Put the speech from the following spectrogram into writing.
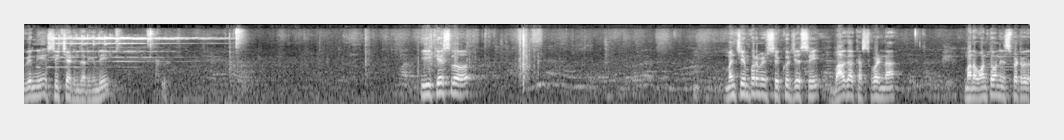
ఇవన్నీ సీజ్ చేయడం జరిగింది. ఈ కేసులో మంచి ఇన్ఫర్మేషన్ సెక్యూర్ చేసి బాగా కష్టపడిన మన one town inspector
